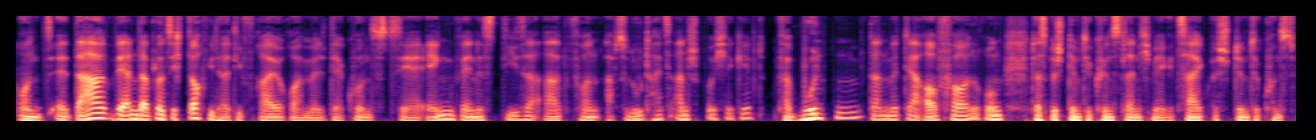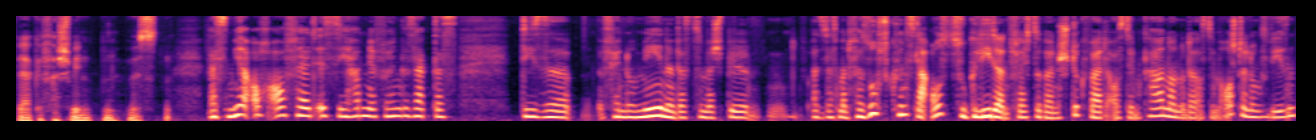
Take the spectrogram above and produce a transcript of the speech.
Und äh, da werden da plötzlich doch wieder die Freiräume der Kunst sehr eng, wenn es diese Art von Absolutheitsansprüche gibt, verbunden dann mit der Aufforderung, dass bestimmte Künstler nicht mehr gezeigt, bestimmte Kunstwerke verschwinden müssten. Was mir auch auffällt, ist, Sie haben ja vorhin gesagt, dass diese Phänomene, dass zum Beispiel, also dass man versucht, Künstler auszugliedern, vielleicht sogar ein Stück weit aus dem Kanon oder aus dem Ausstellungswesen,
